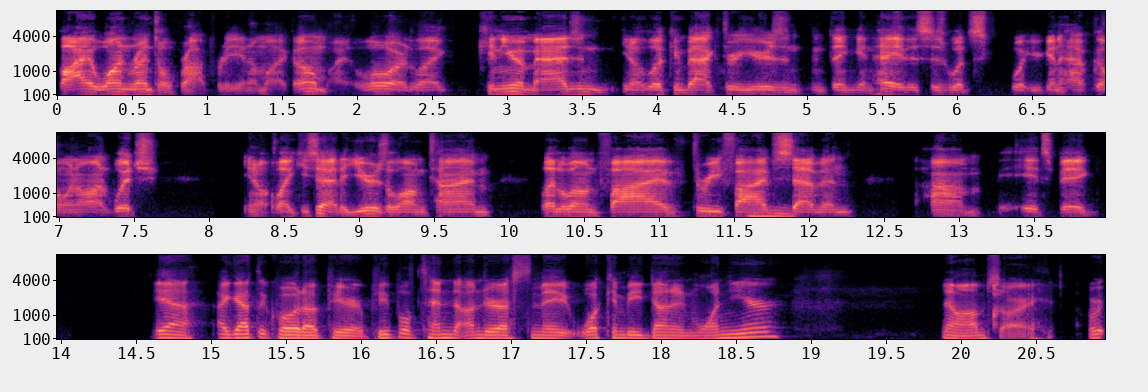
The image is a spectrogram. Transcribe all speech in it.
buy one rental property. And i'm like oh my lord like can you imagine you know looking back three years and, and thinking hey this is what's what you're going to have going on which you know like you said a year is a long time let alone five three five, mm-hmm. seven. um, it's big yeah i got the quote up here people tend to underestimate what can be done in one year no i'm sorry we're,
